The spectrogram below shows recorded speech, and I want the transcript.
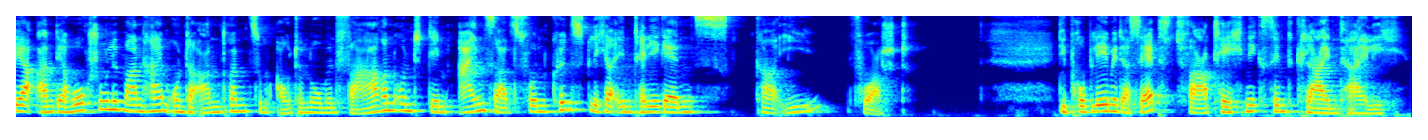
der an der Hochschule Mannheim unter anderem zum autonomen Fahren und dem Einsatz von künstlicher Intelligenz KI forscht. Die Probleme der Selbstfahrtechnik sind kleinteilig.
